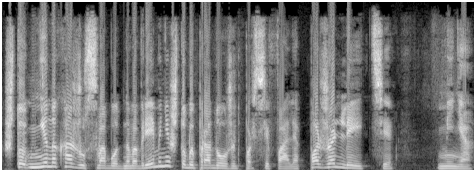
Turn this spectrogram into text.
что не нахожу свободного времени, чтобы продолжить Парсифаля. Пожалейте меня.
